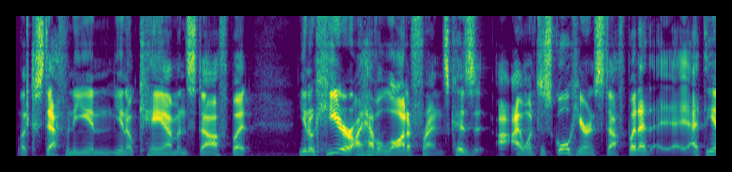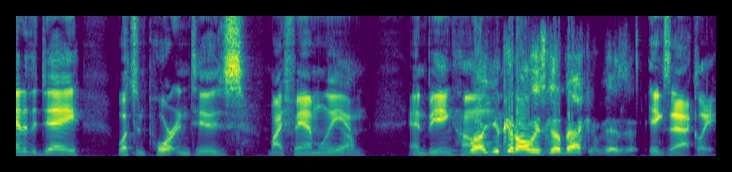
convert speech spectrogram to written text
like Stephanie and you know Cam and stuff. But you know, here I have a lot of friends because I, I went to school here and stuff. But at at the end of the day, what's important is my family and and being home. well, you and- could always go back and visit. Exactly.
